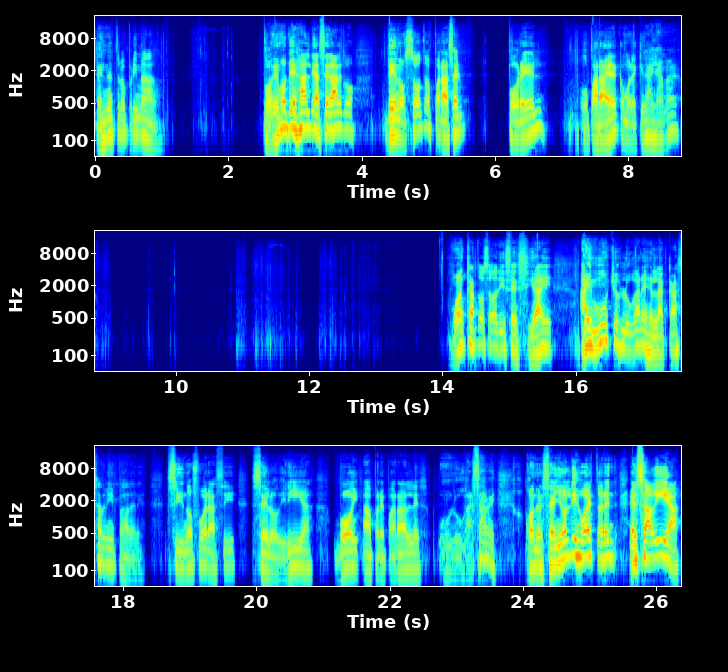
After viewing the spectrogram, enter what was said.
Es nuestro primado. Podemos dejar de hacer algo de nosotros para hacer por Él o para Él, como le quieras llamar. Juan 14 dice, si hay, hay muchos lugares en la casa de mi Padre, si no fuera así, se lo diría, voy a prepararles un lugar. ¿Sabe? Cuando el Señor dijo esto, él, sabía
